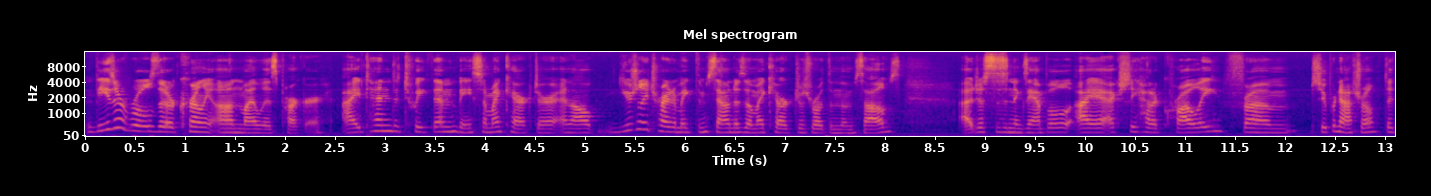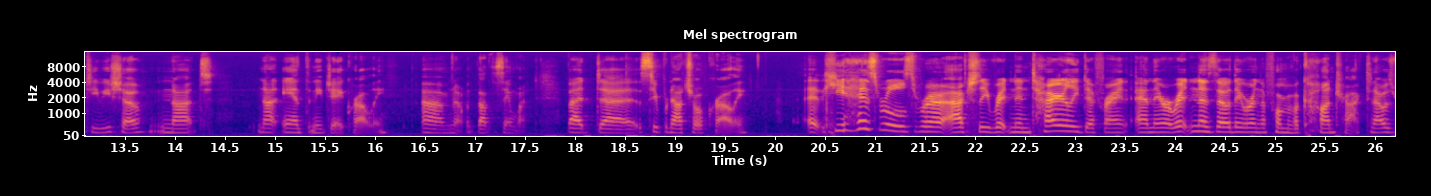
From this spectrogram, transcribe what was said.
These are rules that are currently on my Liz Parker. I tend to tweak them based on my character, and I'll usually try to make them sound as though my characters wrote them themselves. Uh, just as an example, I actually had a Crowley from Supernatural, the TV show, not not Anthony J. Crowley. Um, no, not the same one. But uh, Supernatural Crowley. uh, he his rules were actually written entirely different and they were written as though they were in the form of a contract and i was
